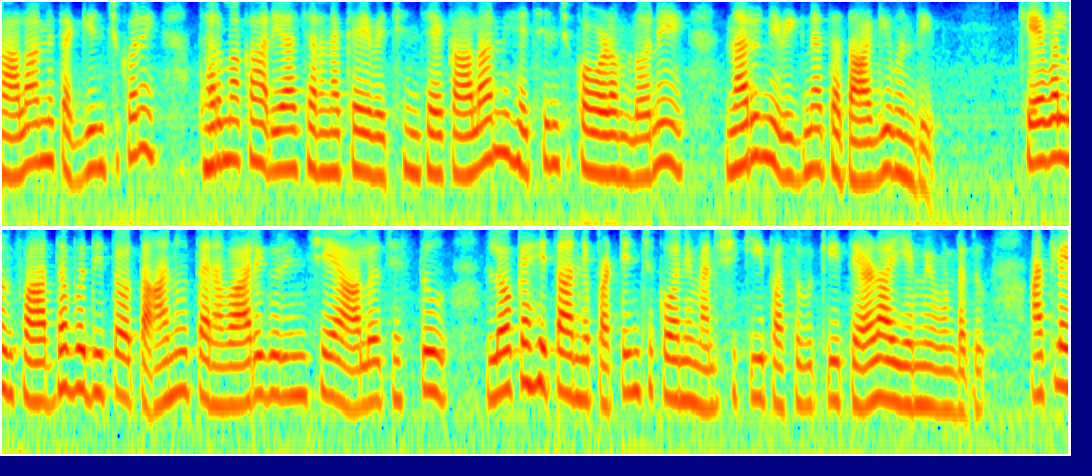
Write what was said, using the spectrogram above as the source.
కాలాన్ని తగ్గించు తగ్గించుకొని ధర్మ కార్యాచరణకై వెచ్చించే కాలాన్ని హెచ్చించుకోవడంలోనే నరుని విఘ్నత దాగి ఉంది. కేవలం స్వార్థబుద్ధితో తాను తన వారి గురించే ఆలోచిస్తూ లోకహితాన్ని పట్టించుకోని మనిషికి పశువుకి తేడా ఏమీ ఉండదు. అట్లే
